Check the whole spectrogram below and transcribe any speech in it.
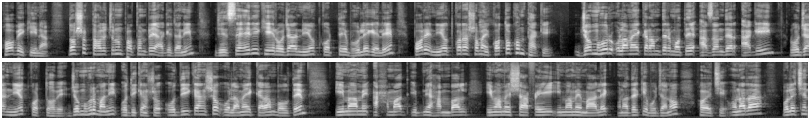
হবে কিনা? দর্শক, তাহলে চলুন প্রথমটাই আগে জানি। যে সেহেরি খেয়ে রোজার নিয়ত করতে ভুলে গেলে পরে নিয়ত করার সময় কতক্ষণ থাকে? জমহুর ওলামায় কারামদের মতে আজানদের আগেই রোজার নিয়ত করতে হবে। জমহুর মানে অধিকাংশ। অধিকাংশ ওলামায় কারাম বলতে ইমামে আহমাদ, ইবনে হাম্বাল, ইমামে শাফেই ইমামে মালেক ওনাদেরকে বোঝানো হয়েছে। ওনারা বলেছেন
